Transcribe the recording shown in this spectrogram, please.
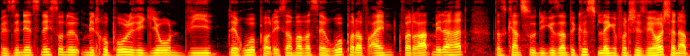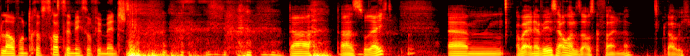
wir sind jetzt nicht so eine Metropolregion wie der Ruhrpott. Ich sag mal, was der Ruhrpott auf einen Quadratmeter hat, das kannst du die gesamte Küstenlänge von Schleswig-Holstein ablaufen und triffst trotzdem nicht so viele Menschen. Da, da hast du recht. Ähm, aber NRW ist ja auch alles ausgefallen, ne? Glaube ich.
